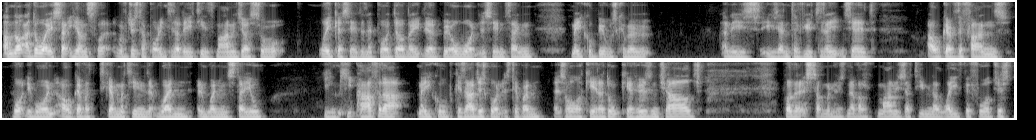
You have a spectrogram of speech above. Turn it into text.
I'm not. I don't want to sit here and sl- we've just appointed our 18th manager. So, like I said in the pod the other night, there we all want the same thing. Michael Beale's come out and he's he's interviewed tonight and said, "I'll give the fans what they want. I'll give a give a team that win and win in style. You can keep half of that, Michael, because I just want us to win. It's all I care. I don't care who's in charge whether it's someone who's never managed a team in their life before, just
